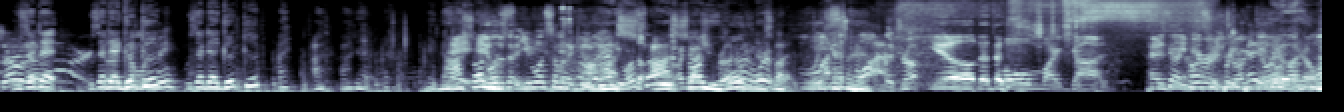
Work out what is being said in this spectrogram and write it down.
soda. Was that that? Was that that good? Good? me? Was that that good? Good? I, I, I, I hey, nah, I saw hey, you. listen, You want someone to go I there? You want saw- some? I got saw you bro. holding Don't worry that about it. What's that? The drop. Yeah, that, that. Oh my god. Pezzy, if cost you're a pretty drug penny, dealer, though, I'm not gonna No,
